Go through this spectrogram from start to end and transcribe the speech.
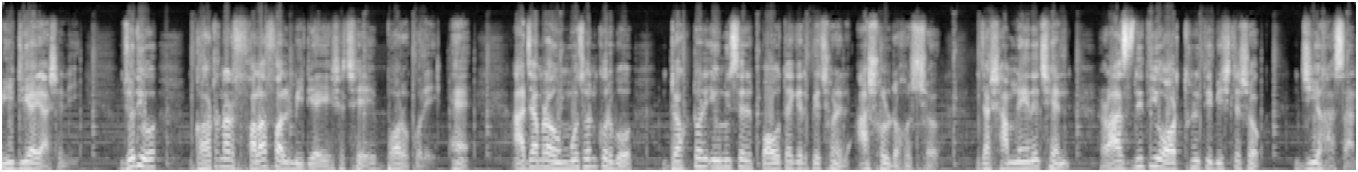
মিডিয়ায় আসেনি। যদিও ঘটনার ফলাফল মিডিয়ায় এসেছে বড় করে। হ্যাঁ আজ আমরা উন্মোচন করব ডক্টর ইউনুসের পদত্যাগের পেছনের আসল রহস্য, যা সামনে এনেছেন রাজনীতি ও অর্থনীতি বিশ্লেষক জিয়া হাসান।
